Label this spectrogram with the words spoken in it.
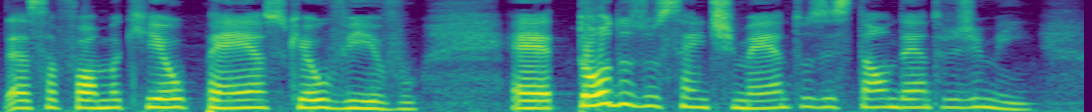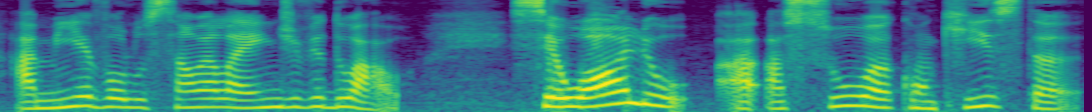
dessa forma que eu penso, que eu vivo. É, todos os sentimentos estão dentro de mim. A minha evolução, ela é individual. Se eu olho a, a sua conquista,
